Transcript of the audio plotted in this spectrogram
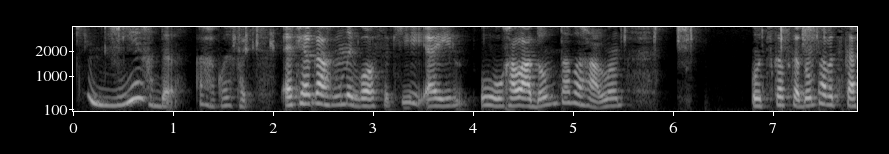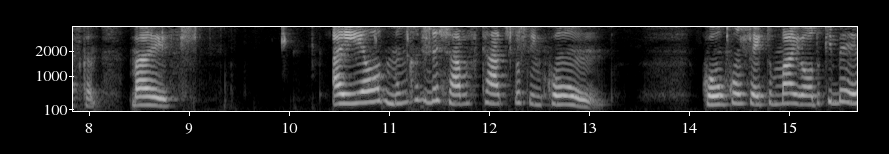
Que merda! Ah, agora foi. É que agarrou um negócio aqui, aí o ralador não tava ralando. O descascador não tava descascando. Mas. Aí ela nunca me deixava ficar, tipo assim, com. Com um conceito maior do que B.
